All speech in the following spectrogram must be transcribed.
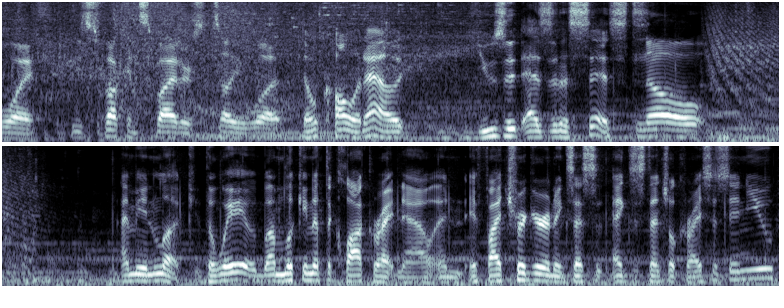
boy, these fucking spiders, I tell you what. Don't call it out. Use it as an assist. No, I mean, look, the way I'm looking at the clock right now, and if I trigger an exis- existential crisis in you,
